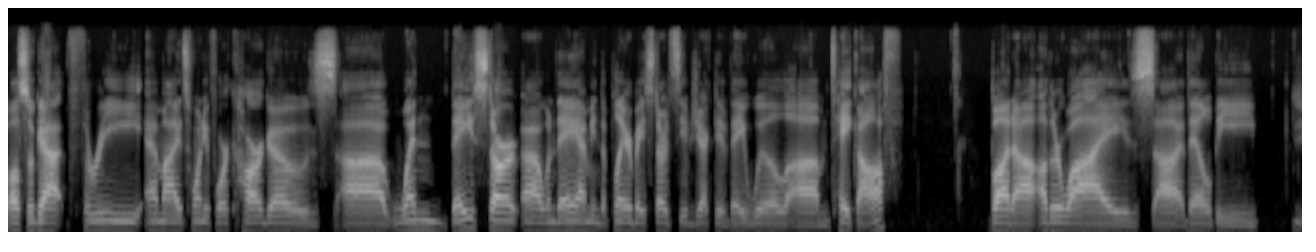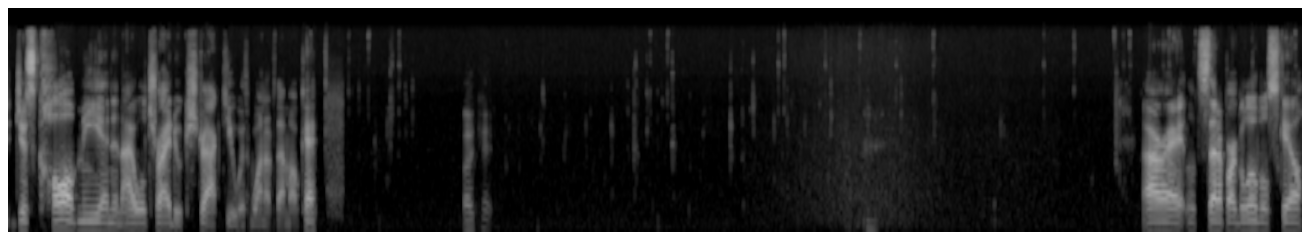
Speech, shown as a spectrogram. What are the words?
Also got three Mi-24 cargos. Uh, when they start, uh, when they, I mean, the player base starts the objective, they will um, take off. But uh, otherwise, uh, they'll be. Just call me in, and I will try to extract you with one of them. Okay. Okay. All right. Let's set up our global scale.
